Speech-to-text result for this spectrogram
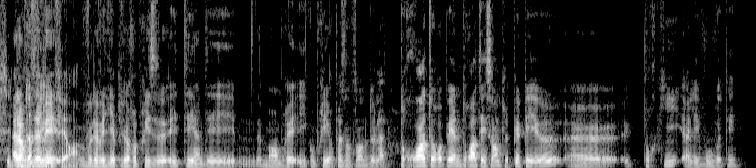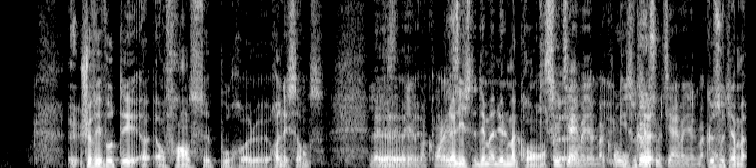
C'est tout à fait différent. Vous l'avez dit à plusieurs reprises, été un des membres, y compris représentant de la droite européenne, droite et centre, le PPE. Euh, pour qui allez-vous voter? Euh, Je vais voter euh, en France pour Renaissance. La liste d'Emmanuel Macron. La, liste d'Emmanuel Macron. Qui soutient euh, Emmanuel Macron. Qui soutient, que soutient Emmanuel Macron. Que soutient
